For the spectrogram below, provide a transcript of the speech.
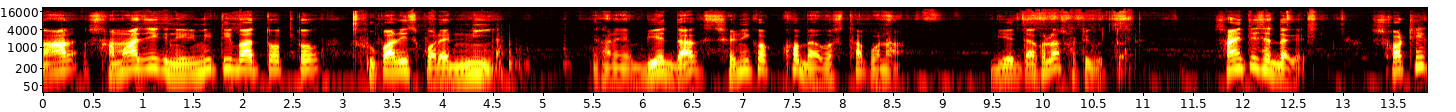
তার সামাজিক নির্মিতিবাদ তত্ত্ব সুপারিশ করেননি? এখানে বিয়ের দাগ, শ্রেণীকক্ষ ব্যবস্থাপনা। বিয়ের দাগ হলো সঠিক উত্তর। সাঁত্রিশের দাগে, সঠিক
